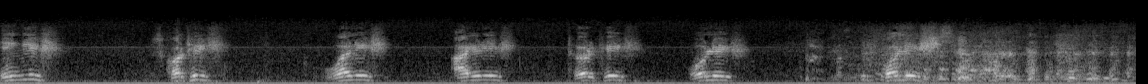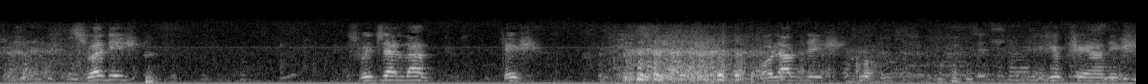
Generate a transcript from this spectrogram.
English, Scottish, Welsh, Irish, Turkish, Polish, Polish, Swedish, Switzerland, Tisch, Holländisch, Egyptianisch.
